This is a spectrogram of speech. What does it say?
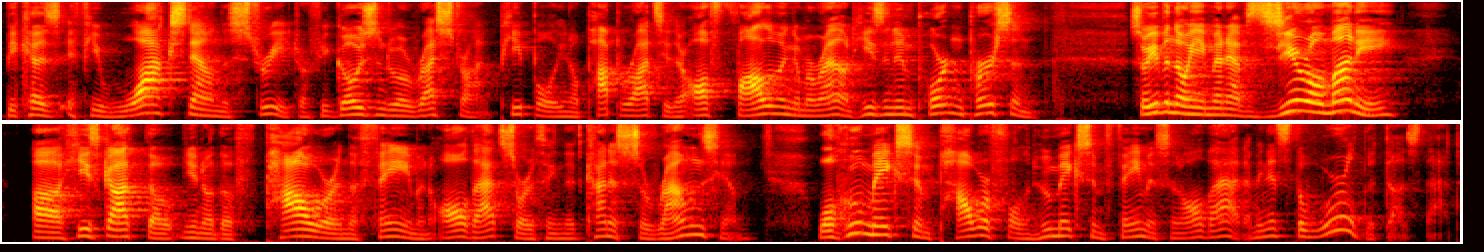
because if he walks down the street or if he goes into a restaurant, people, you know, paparazzi, they're all following him around. He's an important person. So even though he may have zero money, uh, he's got the, you know, the power and the fame and all that sort of thing that kind of surrounds him. Well, who makes him powerful and who makes him famous and all that? I mean, it's the world that does that.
